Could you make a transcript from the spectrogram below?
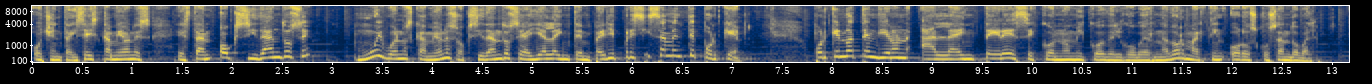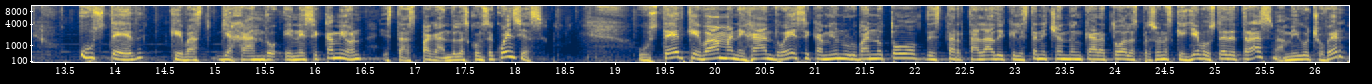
86 camiones están oxidándose, muy buenos camiones, oxidándose ahí a la intemperie, precisamente ¿por qué? Porque no atendieron al interés económico del gobernador Martín Orozco Sandoval. Usted, que vas viajando en ese camión, estás pagando las consecuencias. Usted que va manejando ese camión urbano todo destartalado y que le están echando en cara a todas las personas que lleva usted detrás, amigo chofer,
